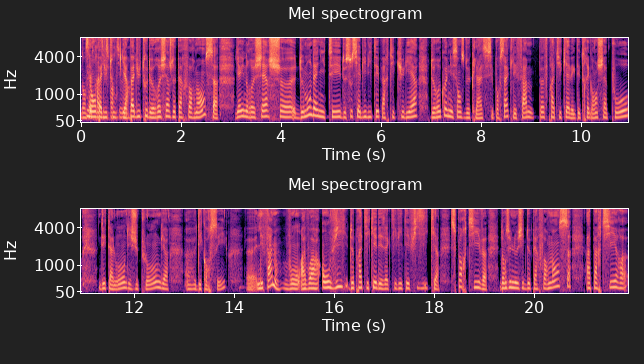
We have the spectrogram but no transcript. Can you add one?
non, pas du tout. Il n'y a pas du tout de recherche de performance. Il y a une recherche euh, de mondanité, de sociabilité particulière, de reconnaissance de classe. C'est pour ça que les femmes peuvent pratiquer avec des très grands chapeaux, des talons, des jupes longues, euh, des corsets. Euh, les femmes vont avoir envie de pratiquer des activités physiques, sportives, dans une logique de performance à partir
